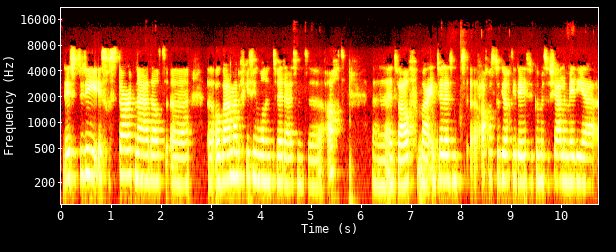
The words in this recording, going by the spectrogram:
deze studie is gestart nadat Obama de verkiezingen won in 2008 en 12. Maar in 2008 was het ook heel erg het idee, ze kunnen met sociale media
